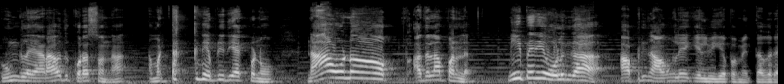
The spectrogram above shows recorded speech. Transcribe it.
உங்களை யாராவது குறை சொன்னால் நம்ம டக்குன்னு எப்படி ரியாக்ட் பண்ணுவோம்? நான் ஒன்றும் அதெல்லாம் பண்ணல. நீ பெரிய ஒழுங்கா? அப்படின்னு அவங்களே கேள்வி கேட்போமே தவிர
